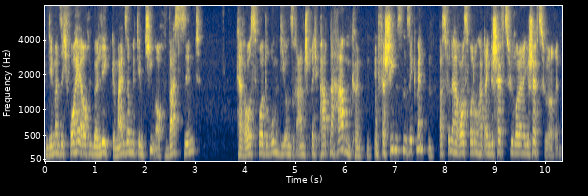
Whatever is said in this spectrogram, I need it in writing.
Indem man sich vorher auch überlegt, gemeinsam mit dem Team auch, was sind Herausforderungen, die unsere Ansprechpartner haben könnten, in verschiedensten Segmenten. Was für eine Herausforderung hat ein Geschäftsführer oder eine Geschäftsführerin?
